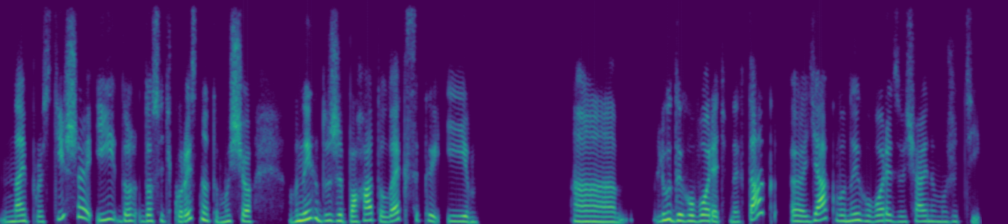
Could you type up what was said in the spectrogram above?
найпростіше і досить корисно, тому що в них дуже багато лексики і, а, люди говорять в них так, е, як вони говорять в звичайному житті.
